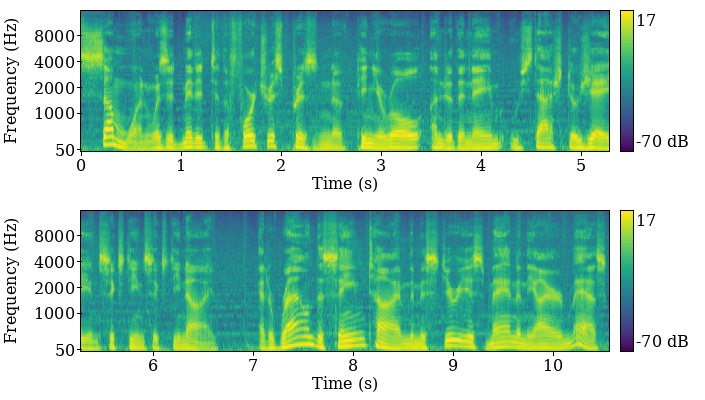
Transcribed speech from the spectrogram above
someone was admitted to the fortress prison of Pignerol under the name Eustache Dauger in 1669, at around the same time the mysterious man in the iron mask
